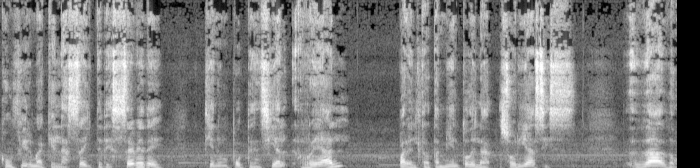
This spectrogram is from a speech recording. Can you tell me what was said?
confirma que el aceite de CBD tiene un potencial real para el tratamiento de la psoriasis, dado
